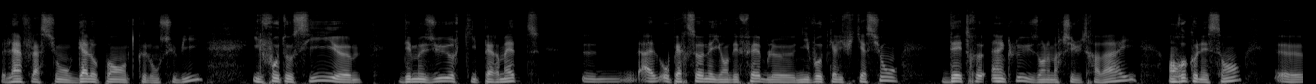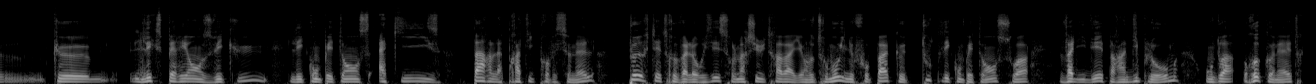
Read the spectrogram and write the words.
l'inflation galopante que l'on subit. Il faut aussi euh, des mesures qui permettent aux personnes ayant des faibles niveaux de qualification d'être incluses dans le marché du travail en reconnaissant euh, que l'expérience vécue, les compétences acquises par la pratique professionnelle peuvent être valorisées sur le marché du travail. En d'autres mots, il ne faut pas que toutes les compétences soient validées par un diplôme. On doit reconnaître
